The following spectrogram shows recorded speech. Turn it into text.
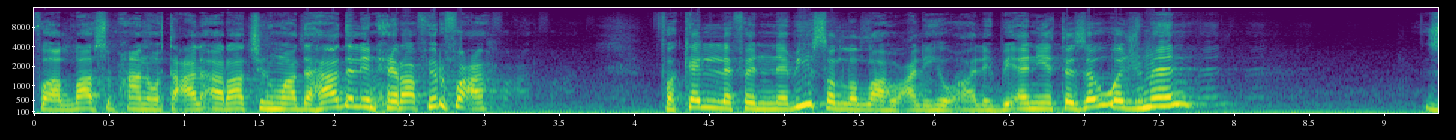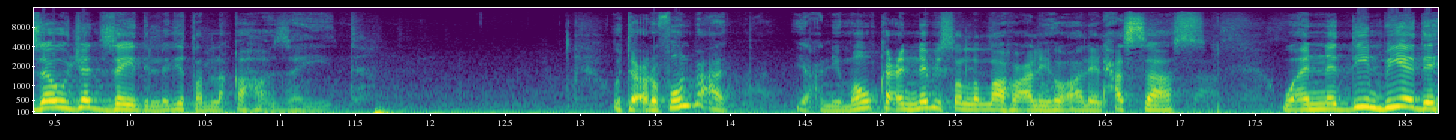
فالله سبحانه وتعالى أراد شنو؟ ماذا؟ هذا الانحراف يرفعه. فكلف النبي صلى الله عليه وآله بأن يتزوج من؟ زوجة زيد الذي طلقها زيد. وتعرفون بعد يعني موقع النبي صلى الله عليه وآله الحساس وأن الدين بيده.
